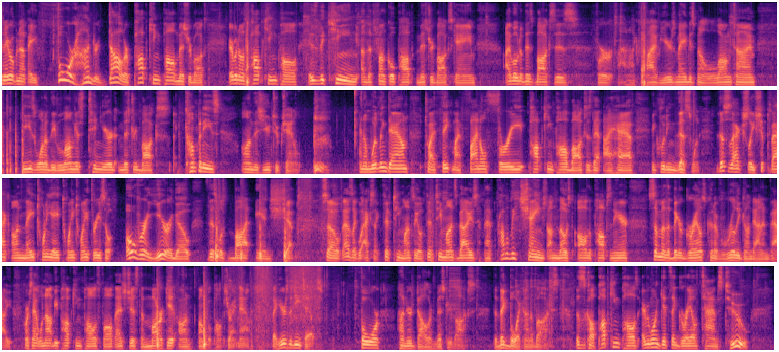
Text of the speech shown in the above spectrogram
Today we're opening up a $400 Pop King Paul mystery box. Everybody knows Pop King Paul is the king of the Funko Pop mystery box game. I've opened up his boxes for, know, like five years maybe. It's been a long time. He's one of the longest tenured mystery box companies on this YouTube channel. and I'm whittling down to, I think, my final three Pop King Paul boxes that I have, including this one. This was actually shipped back on May 28, 2023, so over a year ago, this was bought and shipped. So that was like, well, actually like 15 months ago. In 15 months, values have probably changed on most all the pops in here. Some of the bigger grails could have really gone down in value. Of course, that will not be Pop King Paul's fault. That's just the market on Funko Pops right now. But here's the details. $400 mystery box. The big boy kind of box. This is called Pop King Paul's Everyone Gets a Grail times two.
